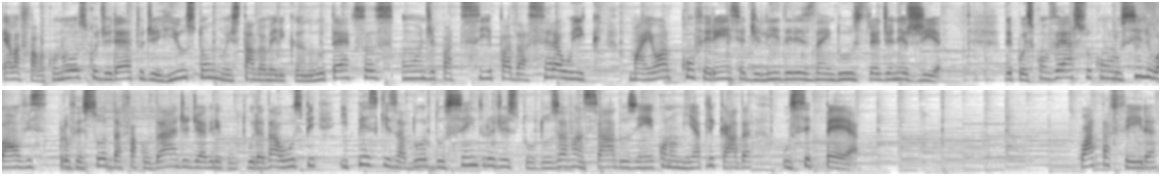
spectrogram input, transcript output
Ela fala conosco direto de Houston, no estado americano do Texas, onde participa da CERAWeek, maior conferência de líderes da indústria de energia. Depois converso com Lucílio Alves, professor da Faculdade de Agricultura da USP e pesquisador do Centro de Estudos Avançados em Economia Aplicada, o CEPEA quarta-feira,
